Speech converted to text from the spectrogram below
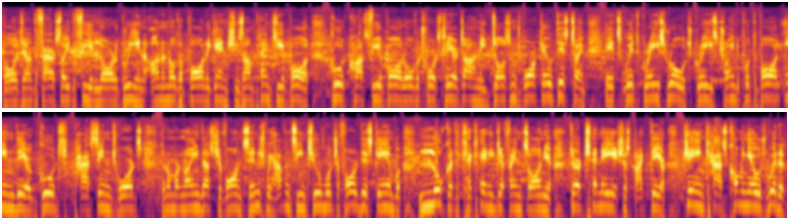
Ball down the far side of the field. Laura Green on another ball again. She's on plenty of ball. Good crossfield ball over towards Claire Doheny. Doesn't work out this time. It's with Grace Roach. Grace trying to put the ball in there. Good pass in towards the number nine. That's Siobhan Sinnott. We haven't seen too much of her this game, but look at the Kilkenny defence on you. They're tenacious back there. Jane Cass coming out with it.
